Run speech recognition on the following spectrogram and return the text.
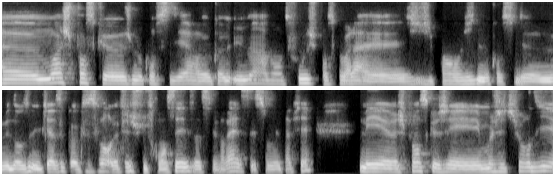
Euh, moi, je pense que je me considère euh, comme humain avant tout. Je pense que voilà, euh, j'ai pas envie de me, considérer, me mettre dans une case ou quoi que ce soit. En effet, je suis français, ça c'est vrai, c'est sur mes papiers. Mais je pense que j'ai, moi, j'ai toujours dit,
